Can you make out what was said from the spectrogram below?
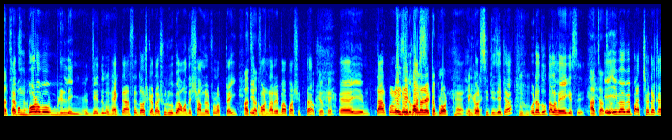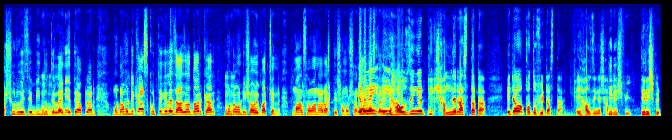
আচ্ছা, এবং আচ্ছা। বড় বড় বিল্ডিং যে একটা আছে দশ কাঠা শুরু হবে আমাদের সামনের প্লটটাই এই। কর্নারের বা পাশেরটা। তারপরে এই যে এ একটা plot হ্যাঁ এখানে। ইউনিভার্সিটি যেটা ওটা দোতলা হয়ে গেছে। এইভাবে পাঁচ ছয়টা কাজ শুরু হয়েছে বিদ্যুতের লাইন এতে আপনার মোটামুটি কাজ করতে গেলে যা যা দরকার মোটামুটি সবই পাচ্ছেন। মাল সামানা রাখতে সমস্যা নেই এই হাউজিং এর ঠিক সামনের রাস্তাটা এটাও কত ফিট রাস্তা? এই হাউজিং এর সামনে। 30 ফিট। তিরিশ ফিট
